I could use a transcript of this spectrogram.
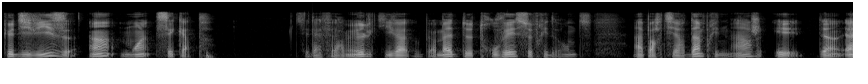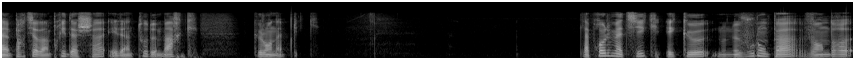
que divise 1 moins C4. C'est la formule qui va vous permettre de trouver ce prix de vente à partir d'un prix de marge et à partir d'un prix d'achat et d'un taux de marque que l'on applique. La problématique est que nous ne voulons pas vendre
